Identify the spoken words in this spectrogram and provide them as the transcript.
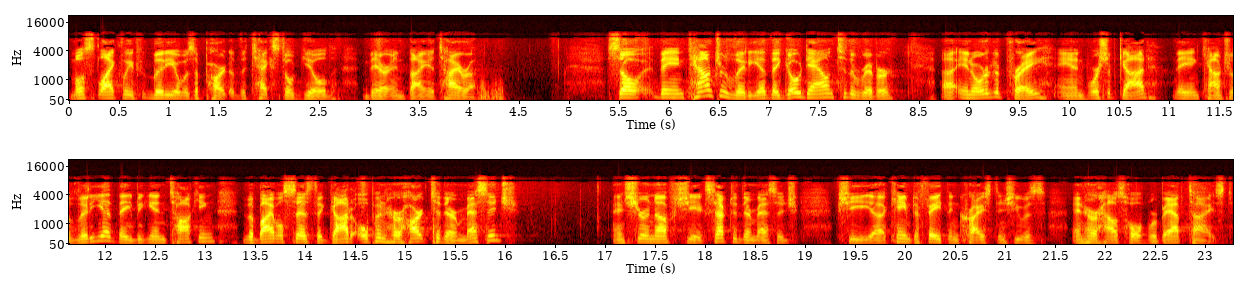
Most likely, Lydia was a part of the textile guild there in Thyatira. So they encounter Lydia. They go down to the river uh, in order to pray and worship God. They encounter Lydia. They begin talking. The Bible says that God opened her heart to their message. And sure enough, she accepted their message she uh, came to faith in Christ and she was and her household were baptized.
